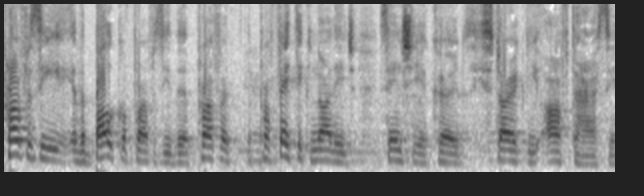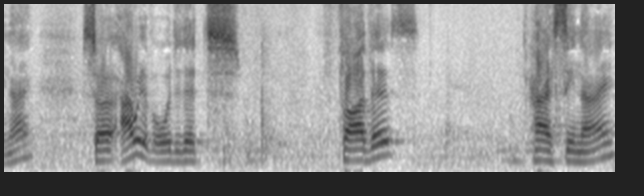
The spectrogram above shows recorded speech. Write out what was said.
prophecy, the bulk of prophecy, the prophet, the prophetic knowledge essentially occurred historically after Har Sinai. So I would have ordered it fathers, Har Sinai,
